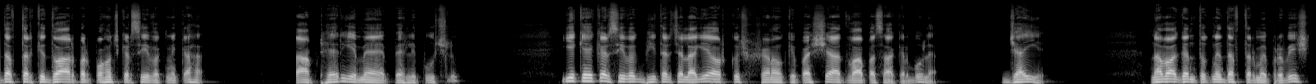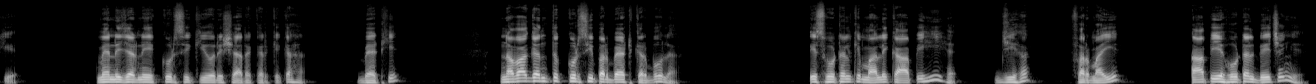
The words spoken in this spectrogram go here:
दफ्तर के द्वार पर पहुंचकर सेवक ने कहा, आप ठहरिए, मैं पहले पूछ लूँ। ये कहकर सेवक भीतर चला गया और कुछ क्षणों के पश्चात वापस आकर बोला, जाइए। नवागंतुक ने दफ्तर में प्रवेश किया। मैनेजर ने एक कुर्सी की ओर इशारा करके कहा, बैठिए। नवागंतुक कुर्सी पर बैठकर बोला, इस होटल के मालिक आप ही हैं? जी हाँ। फरमाइए। आप ये होटल बेचेंगे?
